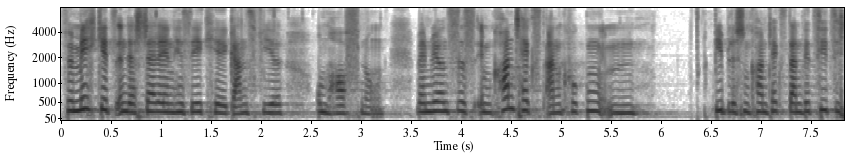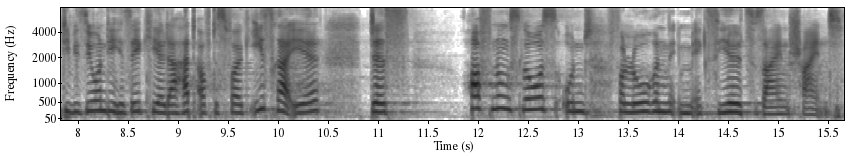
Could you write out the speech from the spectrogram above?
Für mich geht es in der Stelle in Hesekiel ganz viel um Hoffnung. Wenn wir uns das im Kontext angucken, im biblischen Kontext, dann bezieht sich die Vision, die Hesekiel da hat, auf das Volk Israel, das hoffnungslos und verloren im Exil zu sein scheint.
